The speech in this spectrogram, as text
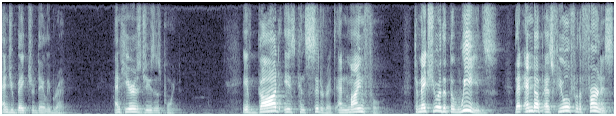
and you baked your daily bread. And here's Jesus' point if God is considerate and mindful to make sure that the weeds that end up as fuel for the furnace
